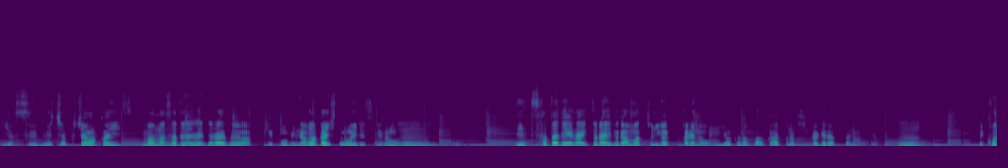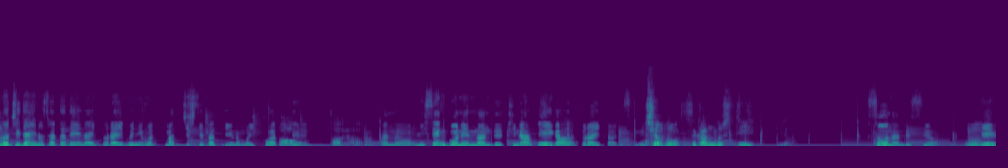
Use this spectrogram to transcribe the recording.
いや、すめちゃくちゃ若いです。まあまあ、うんサタデーナイトライブは結構みんな若い人多いですけど、うん。で、サタデーナイトライブが、まあ、とにかく彼の魅力の爆発のきっかけだったんですよ。うん。で、この時代のサタデーナイトライブにもマッチしてたっていうのも一個あって、はいはあの、2005年なんで、ティナ・フェイがヘッドライターですい。ね。じゃあもうセカンドシティやん。そうなんですよ。うん、で、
